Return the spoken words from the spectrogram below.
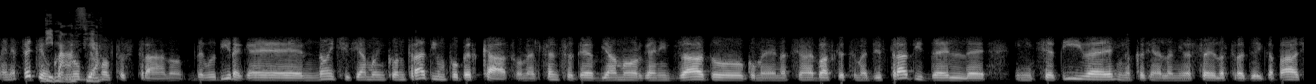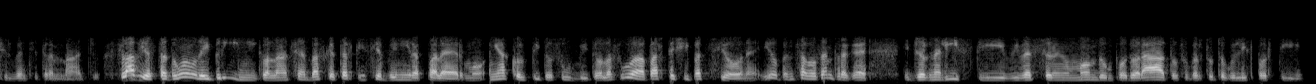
Ma in effetti è un connubio molto strano. Devo dire che noi ci siamo incontrati un po' per caso, nel senso che abbiamo organizzato come Nazionale Basket Magistrati delle iniziative in occasione dell'anniversario della strage dei Capaci il 23 maggio. Flavio è stato uno dei primi con la Nazionale Basket Artisti a venire a Palermo. Mi ha colpito subito la sua partecipazione. Io pensavo sempre che i giornalisti vivessero in un mondo un po' dorato, soprattutto quelli sportivi.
